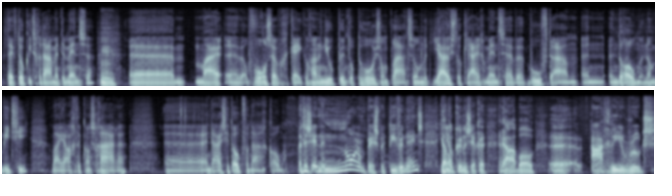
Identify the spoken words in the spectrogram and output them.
Dat heeft ook iets gedaan met de mensen. Mm. maar op vervolgens hebben we gekeken, we gaan een nieuw punt op de horizon plaatsen. Omdat juist ook je eigen mensen hebben behoefte aan een, een droom, een ambitie. Waar je achter kan scharen. Uh, en daar is dit ook vandaan gekomen. Het is een enorm perspectief ineens. Je had ja. ook kunnen zeggen Rabo, uh, Agri-Roots.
